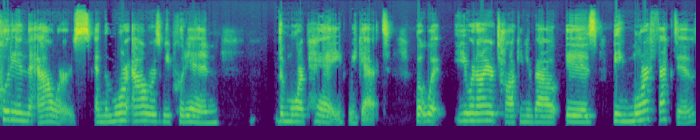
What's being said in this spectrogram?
put in the hours and the more hours we put in the more pay we get but what you and i are talking about is being more effective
